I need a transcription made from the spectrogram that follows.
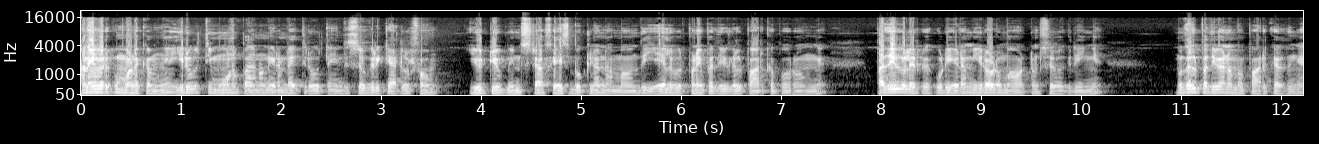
அனைவருக்கும் வணக்கம்ங்க. இருபத்தி மூணு பதினொன்று இரண்டாயிரத்தி இருபத்தைந்து சுகரி கேட்டல் ஃபார்ம் யூடியூப் இன்ஸ்டா ஃபேஸ்புக்கில் நம்ம வந்து ஏழு விற்பனை பதிவுகள் பார்க்க போகிறோங்க பதிவுகள் இருக்கக்கூடிய இடம் ஈரோடு மாவட்டம் சிவகிரிங்க. முதல் பதிவாக நம்ம பார்க்கறதுங்க.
